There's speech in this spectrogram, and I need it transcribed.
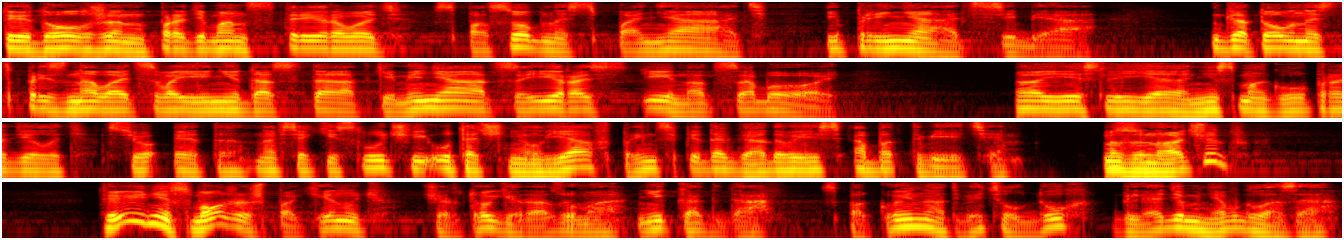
Ты должен продемонстрировать способность понять и принять себя – готовность признавать свои недостатки, меняться и расти над собой. А если я не смогу проделать все это, на всякий случай уточнил я, в принципе догадываясь об ответе. Значит, ты не сможешь покинуть чертоги разума никогда, спокойно ответил дух, глядя мне в глаза.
